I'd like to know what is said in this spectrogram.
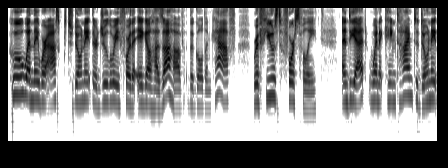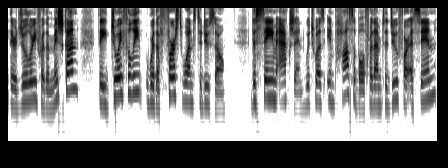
who, when they were asked to donate their jewelry for the Egel Hazahav, the golden calf, refused forcefully and yet, when it came time to donate their jewelry for the Mishkan, they joyfully were the first ones to do so. The same action, which was impossible for them to do for a sin,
